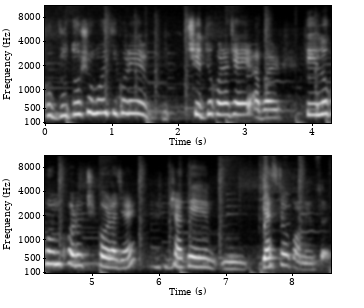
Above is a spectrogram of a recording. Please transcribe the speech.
খুব দ্রুত সময় কি করে সেদ্ধ করা যায় আবার তেলও কম খরচ করা যায় সাথে গ্যাসটাও কম ইউজ হয়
